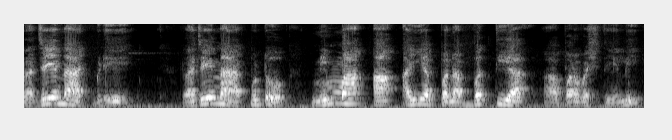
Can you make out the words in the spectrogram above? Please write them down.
ರಜೆಯನ್ನು ಹಾಕ್ಬಿಡಿ. ರಜೆಯನ್ನು ಹಾಕ್ಬಿಟ್ಟು ನಿಮ್ಮ ಆ ಅಯ್ಯಪ್ಪನ ಭಕ್ತಿಯ ಆ ಪರವಶತೆಯಲ್ಲಿ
